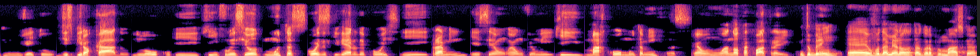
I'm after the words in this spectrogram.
de um jeito despirocado e louco e que influenciou muitas coisas que vieram depois. E pra mim, esse é um, é um filme que marcou muito a minha infância. É uma nota 4 aí. Muito bem. É, eu vou dar minha nota agora pro Máscara.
